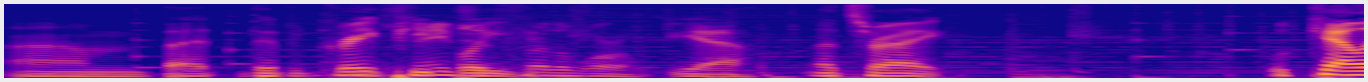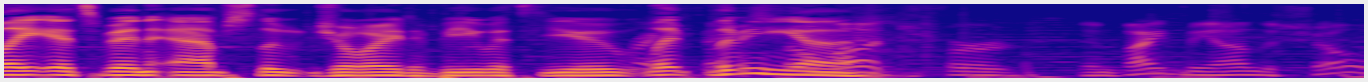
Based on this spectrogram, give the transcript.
um, but the great people you, for the world. Yeah, that's right. Well, Kelly, it's been absolute joy to be with you. Right, let, let, me so uh, much for inviting me on the show.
